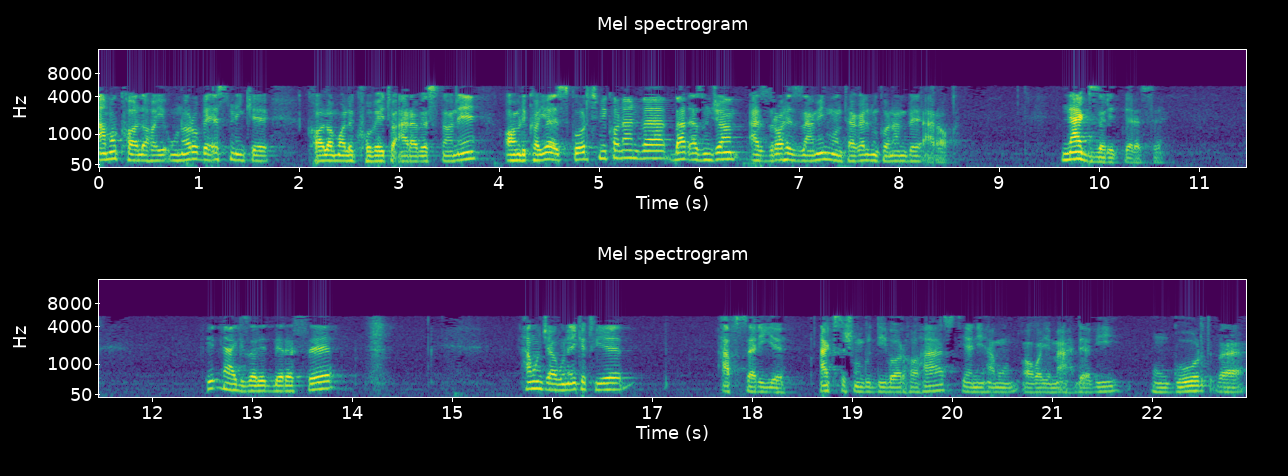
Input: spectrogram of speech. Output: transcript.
اما کالاهای اونا رو به اسم اینکه کالا مال کویت و عربستانه آمریکایی‌ها اسکورت می‌کنن و بعد از اونجا هم از راه زمین منتقل می‌کنن به عراق. نگذارید برسه. این نگذارید برسه همون جوانایی که توی افسریه عکسشون رو دیوارها هست یعنی همون آقای مهدوی اون گرد و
